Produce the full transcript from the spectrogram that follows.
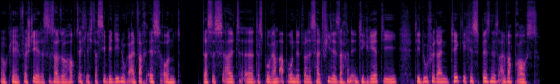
Okay, verstehe. Das ist also hauptsächlich, dass die Bedienung einfach ist und dass es halt äh, das Programm abrundet, weil es halt viele Sachen integriert, die, die du für dein tägliches Business einfach brauchst.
